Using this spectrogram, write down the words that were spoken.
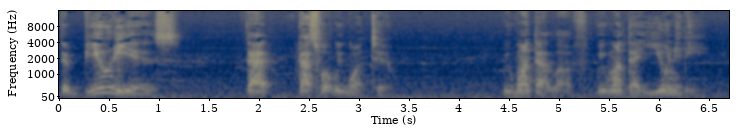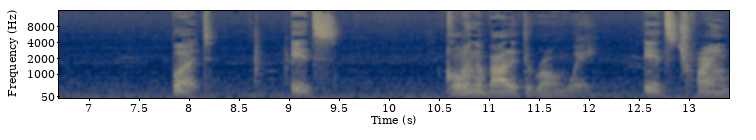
the beauty is that that's what we want too. We want that love. We want that unity. But it's going about it the wrong way. It's trying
